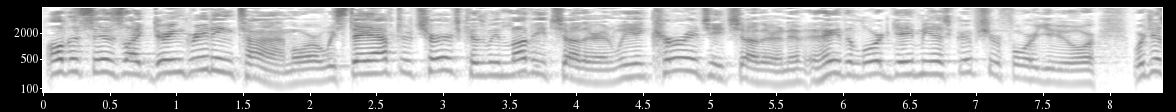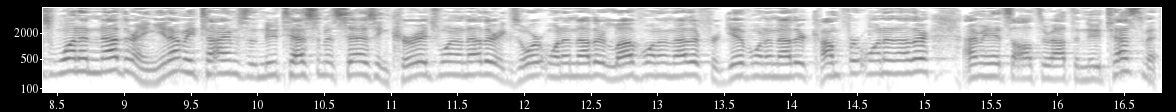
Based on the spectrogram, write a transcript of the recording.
All this is like during greeting time or we stay after church because we love each other and we encourage each other and hey, the Lord gave me a scripture for you or we're just one anothering. You know how many times the New Testament says encourage one another, exhort one another, love one another, forgive one another, comfort one another? I mean, it's all throughout the New Testament.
